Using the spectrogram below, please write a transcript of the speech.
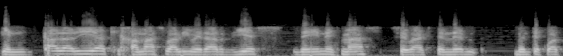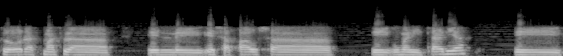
en cada día que jamás va a liberar 10 DNs más, se va a extender 24 horas más la, el, eh, esa pausa eh, humanitaria. Y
